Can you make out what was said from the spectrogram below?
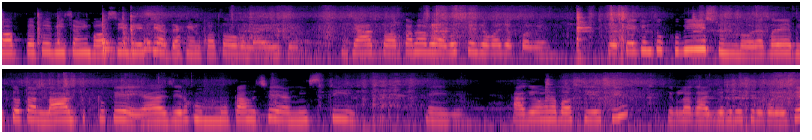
সব পেঁপে বীজ আমি বসিয়ে দিয়েছি আর দেখেন কতগুলো এই যে। যার দরকার হবে অবশ্যই যোগাযোগ করবেন। পেঁপে কিন্তু খুবই সুন্দর, একবারে ভিতরটা লাল টুকটুকে, আর যেরকম মোটা হচ্ছে আর মিষ্টি। এই যে আগে আমরা বসিয়েছি, সেগুলো গাছ বেরোতে শুরু করেছে।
